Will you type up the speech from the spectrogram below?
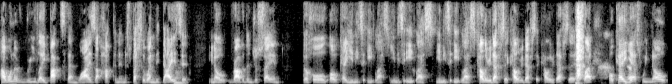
I want to relay back to them why is that happening, especially when they're dieting. Mm. You know, rather than just saying the whole okay, you need to eat less, you need to eat less, you need to eat less, calorie deficit, calorie deficit, calorie deficit. It's like okay, yeah. yes, we know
